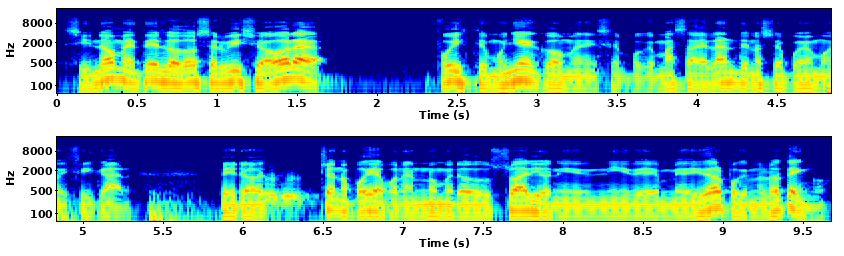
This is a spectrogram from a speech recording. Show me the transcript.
si no metes los dos servicios ahora, fuiste muñeco, me dicen, porque más adelante no se puede modificar. Pero yo no podía poner número de usuario ni, ni de medidor porque no lo tengo.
